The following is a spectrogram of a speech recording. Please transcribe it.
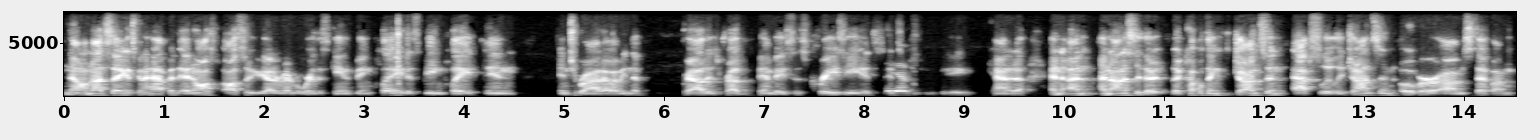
now I'm not saying it's going to happen, and also, also you got to remember where this game is being played. It's being played in in Toronto. I mean the crowd is crowd fan base is crazy. It's it's And- going to be Canada, and and, and honestly, there, there are a couple things. Johnson, absolutely Johnson over um, Stepan.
